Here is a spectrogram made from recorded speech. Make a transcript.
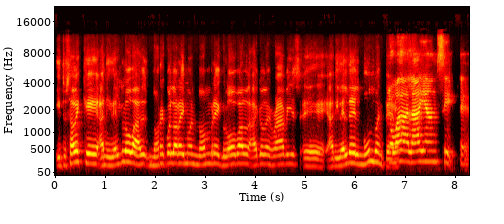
y tú sabes que a nivel global, no recuerdo ahora mismo el nombre, Global, algo de Rabies, eh, a nivel del mundo entero. Global Alliance, sí, eh,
